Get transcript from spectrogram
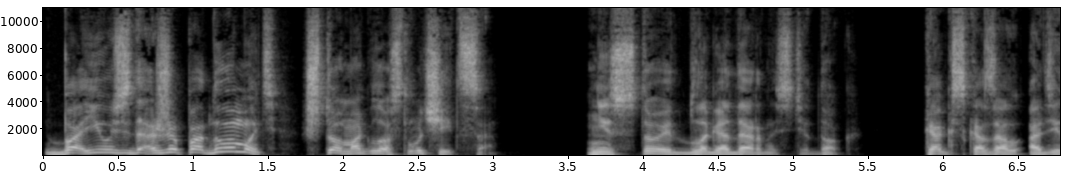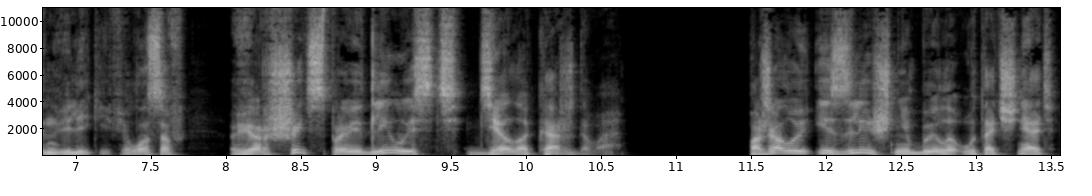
боюсь даже подумать, что могло случиться». «Не стоит благодарности, док. Как сказал один великий философ, вершить справедливость — дело каждого». Пожалуй, излишне было уточнять,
